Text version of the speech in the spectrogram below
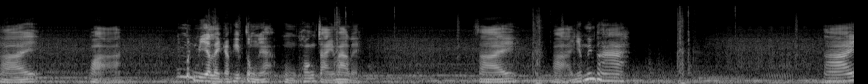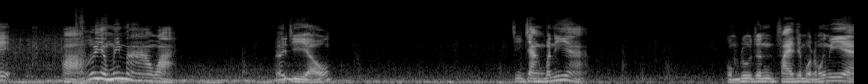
ซ้าย ขวา นี่มันมีอะไรกระพริบตรงเนี้ย ผมคล่องใจมากเลย ซ้าย ขวา ยังไม่มา ซ้าย ขวา เฮ้ยยังไม่มาว่ะ เฮ้ยเดี๋ยว จริงจังปะเนี่ย ผมดูจนไฟจะหมดแล้วมั้งเนี่ย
